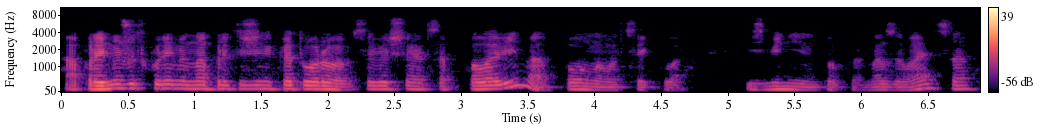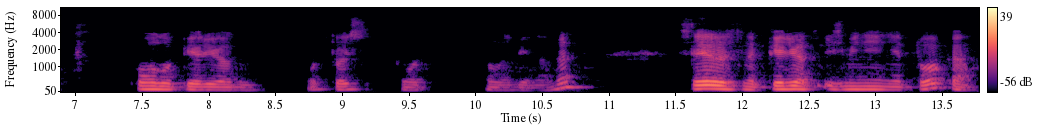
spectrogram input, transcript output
А промежуток времени, на протяжении которого совершается половина полного цикла изменения тока, называется полупериодом. Вот, то есть вот половина. Да? Следовательно, период изменения тока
